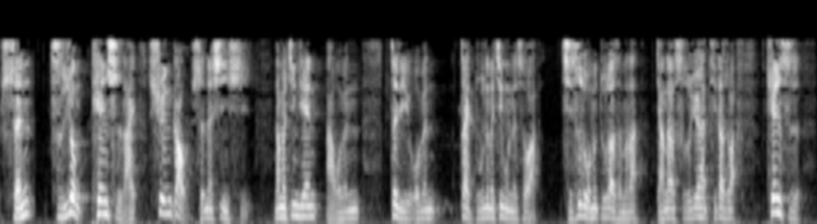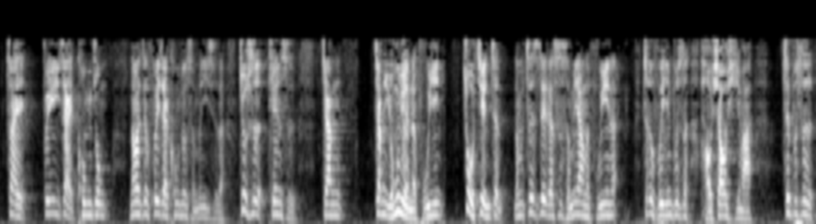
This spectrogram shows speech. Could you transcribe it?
神只用天使来宣告神的信息。那么今天啊，我们这里我们在读那个经文的时候啊，启示录我们读到什么呢？讲到使徒约翰提到什么？天使。在飞在空中，那么这飞在空中什么意思呢？就是天使将将永远的福音做见证。那么这这个是什么样的福音呢？这个福音不是好消息吗？这不是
